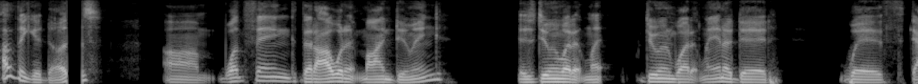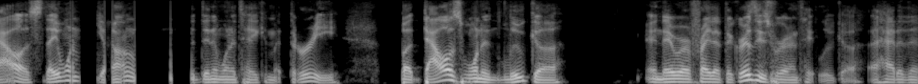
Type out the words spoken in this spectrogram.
I think it does. Um, one thing that I wouldn't mind doing is doing what Atlanta, doing what Atlanta did with Dallas. They wanted Young, didn't want to take him at three, but Dallas wanted Luka, and they were afraid that the Grizzlies were going to take Luka ahead of them.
